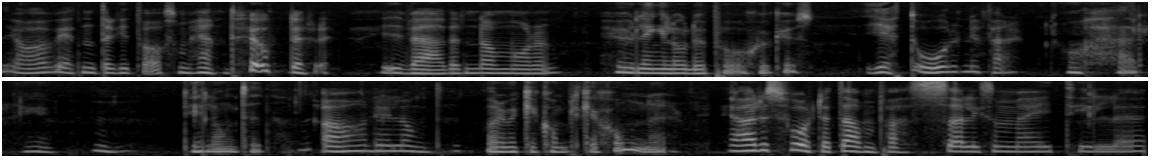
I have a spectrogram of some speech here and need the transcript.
jag vet inte riktigt vad som hände under i världen de åren. Hur länge låg du på sjukhus? I ett år ungefär. Åh herregud, Mm. det är lång tid. Ja, det är lång tid. Var det mycket komplikationer? Jag hade svårt att anpassa liksom, mig till eh,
